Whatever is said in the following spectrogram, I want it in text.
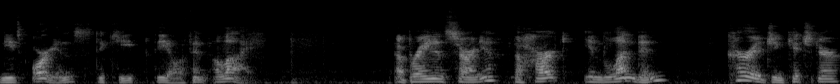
needs organs to keep the elephant alive. A brain in Sarnia, the heart in London, courage in Kitchener,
